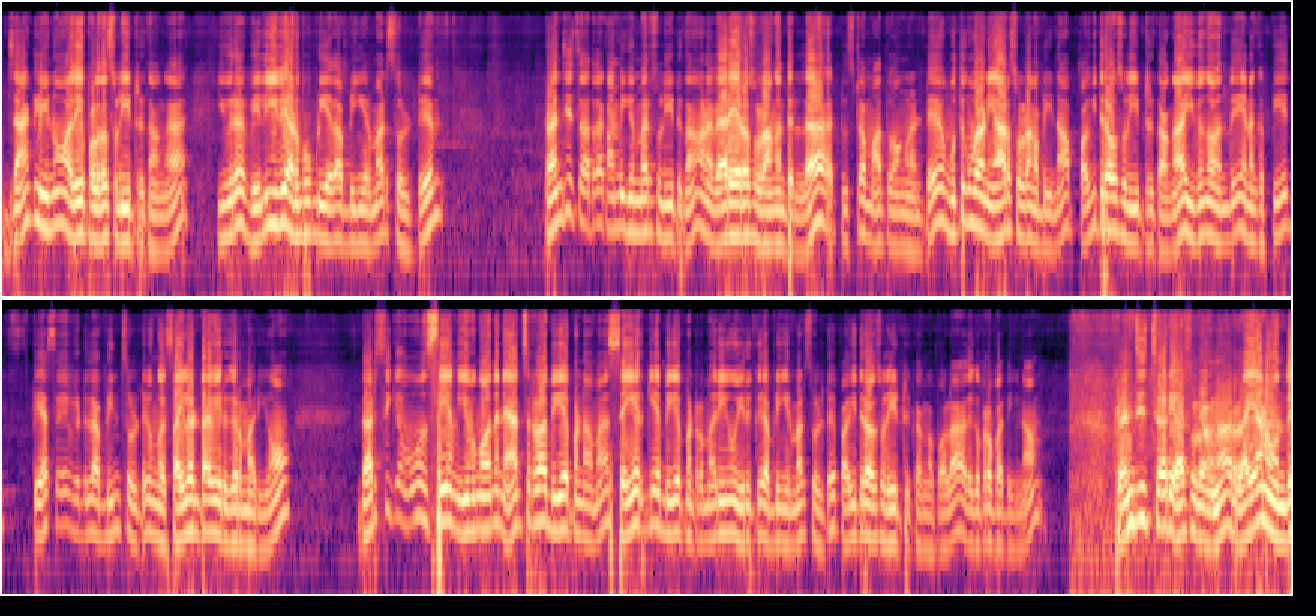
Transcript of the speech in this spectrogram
ஜாக்லினும் அதே போல் தான் சொல்லிட்டு இருக்காங்க இவரை வெளியவே அனுப்ப முடியாது அப்படிங்கிற மாதிரி சொல்லிட்டு ரஞ்சித் சார் தான் காமிக்கிற மாதிரி சொல்லிட்டு இருக்காங்க ஆனால் வேறு யாரோ சொல்கிறாங்கன்னு தெரியல. ட்விஸ்ட்டாக மாற்றுவாங்களான்ட்டு முத்துக்குமரன் யாரை சொல்கிறாங்க அப்படின்னா பவித்ராவை சொல்லிட்டு இருக்காங்க இவங்க வந்து எனக்கு பே பேசவே விடலை அப்படின்னு சொல்லிட்டு இவங்க சைலண்ட்டாகவே இருக்கிற மாதிரியும் தர்சிக்கவும் சேம் இவங்க வந்து நேச்சுரலாக பிஹேவ் பண்ணாமல் செயற்கையாக பிஹேவ் பண்ணுற மாதிரியும் இருக்குது அப்படிங்கிற மாதிரி சொல்லிட்டு பவித்ராவை சொல்லிட்டு இருக்காங்க போல். அதுக்கப்புறம் பார்த்தீங்கன்னா ரஞ்சித் சார் யார் சொல்கிறாங்கன்னா ரயானை வந்து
